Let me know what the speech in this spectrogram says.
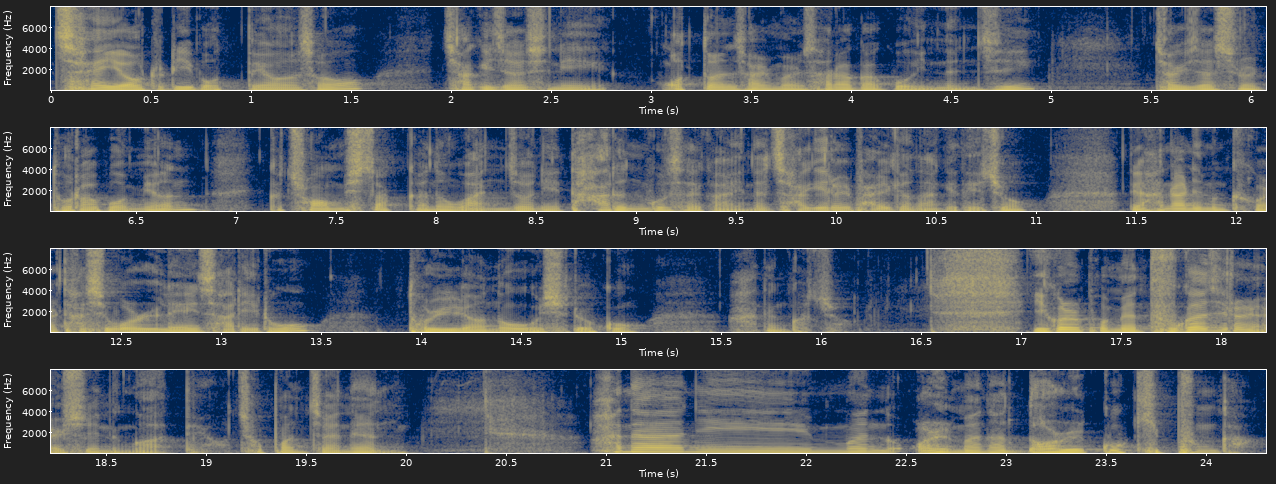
채 열흘이 못 되어서 자기 자신이 어떤 삶을 살아가고 있는지 자기 자신을 돌아보면 그 처음 시작하는 완전히 다른 곳에 가 있는 자기를 발견하게 되죠. 근데 하나님은 그걸 다시 원래의 자리로 돌려놓으시려고 하는 거죠. 이걸 보면 두 가지를 알 수 있는 것 같아요. 첫 번째는 하나님은 얼마나 넓고 깊은가.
